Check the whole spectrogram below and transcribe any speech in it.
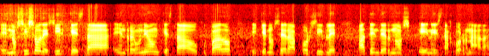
Eh, nos hizo decir que está en reunión, que está ocupado y que no será posible atendernos en esta jornada.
